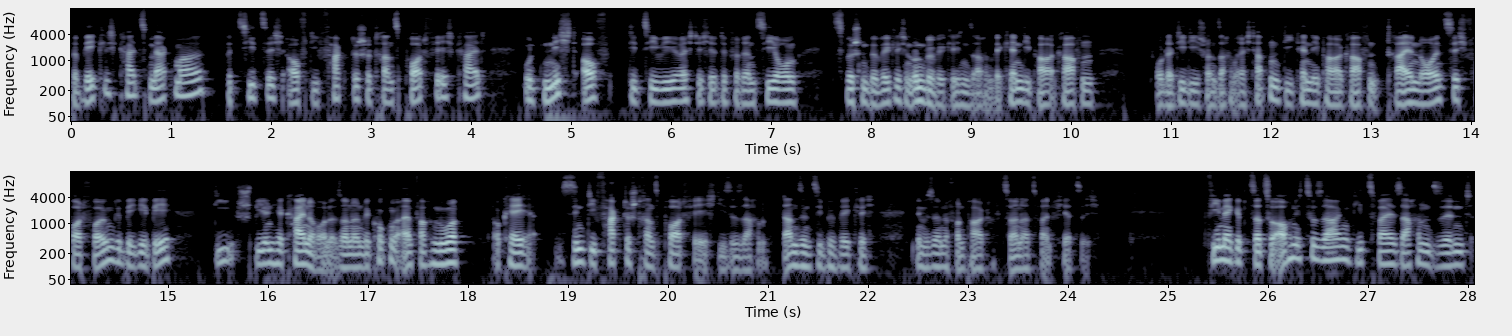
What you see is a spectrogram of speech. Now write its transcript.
Beweglichkeitsmerkmal bezieht sich auf die faktische Transportfähigkeit und nicht auf die zivilrechtliche Differenzierung zwischen beweglichen und unbeweglichen Sachen. Wir kennen die Paragraphen oder die, die schon Sachenrecht hatten, die kennen die Paragraphen 93 fortfolgende BGB, die spielen hier keine Rolle, sondern wir gucken einfach nur, okay, sind die faktisch transportfähig, diese Sachen? Dann sind sie beweglich im Sinne von Paragraph 242. Viel mehr gibt es dazu auch nicht zu sagen. Die zwei Sachen sind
